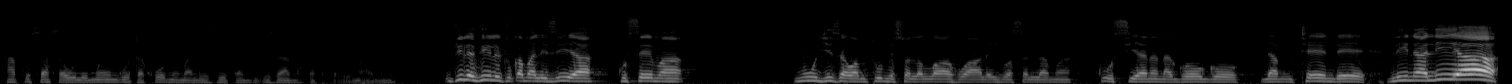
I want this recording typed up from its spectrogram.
Hapo sasa ulimwengu utakuwa umemalizika ndugu zangu katika imani. Vile vile tukamalizia kusema mujiza wa mtume salallahu alaihi wasalama kuhusiana na gogo la mtende. Linalia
